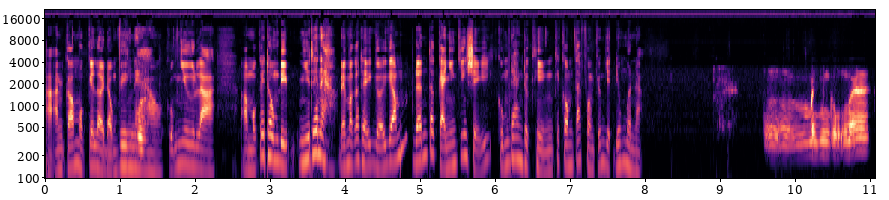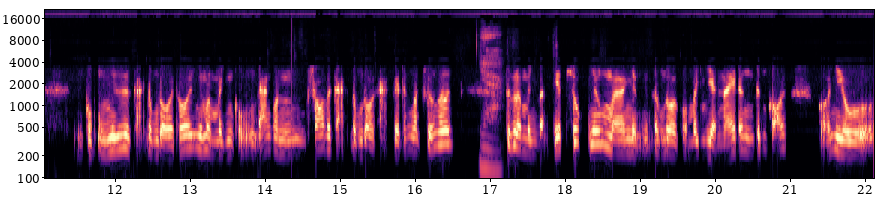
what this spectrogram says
à, anh có một cái lời động viên nào cũng như là ờ, một cái thông điệp như thế nào để mà có thể gửi gắm đến tất cả những chiến sĩ cũng đang thực hiện cái công tác phòng chống dịch giống mình ạ Ừ, mình cũng cũng cũng như các đồng đội thôi nhưng mà mình cũng đang còn so với các đồng đội khác thì đang còn sướng hơn yeah. Dạ. tức là mình vẫn tiếp xúc nhưng mà những đồng đội của mình hiện nay đang đang có có nhiều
